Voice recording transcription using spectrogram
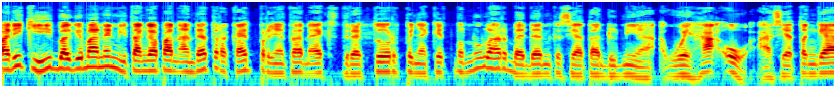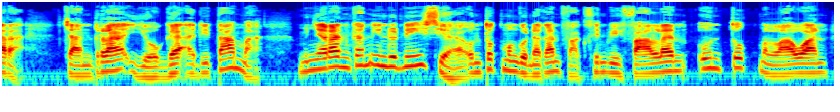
Pak Diki, bagaimana nih tanggapan Anda terkait pernyataan ex-direktur penyakit menular Badan Kesehatan Dunia WHO Asia Tenggara, Chandra Yoga Aditama, menyarankan Indonesia untuk menggunakan vaksin bivalen untuk melawan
